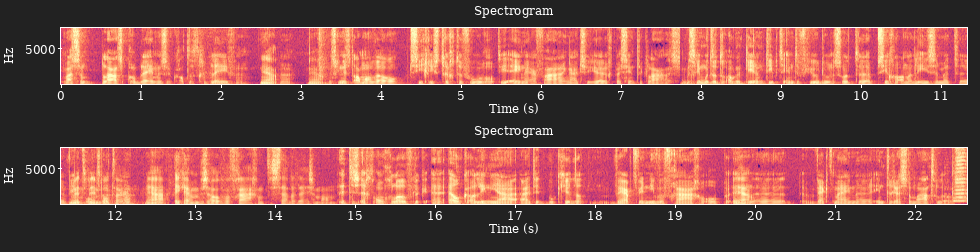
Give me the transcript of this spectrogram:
maar zijn blaasprobleem is ook altijd gebleven. Ja, Ja. ja. Misschien is het allemaal wel psychisch terug te voeren op die ene ervaring uit zijn jeugd bij Sinterklaas. Misschien moeten we toch ook een keer een diepte-interview doen, een soort eh, psychoanalyse met eh Wim Met Wim Botter. Ja, ik heb hem zoveel vragen om te stellen, deze man. Het is echt ongelooflijk. Eh, elke alinea uit dit boekje, dat werpt weer nieuwe vragen op en wekt mijn interesse mateloos.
